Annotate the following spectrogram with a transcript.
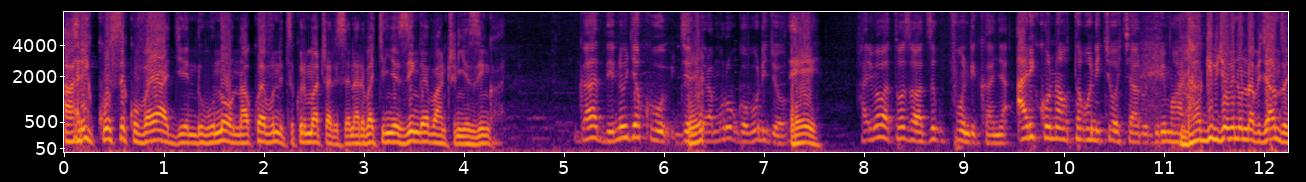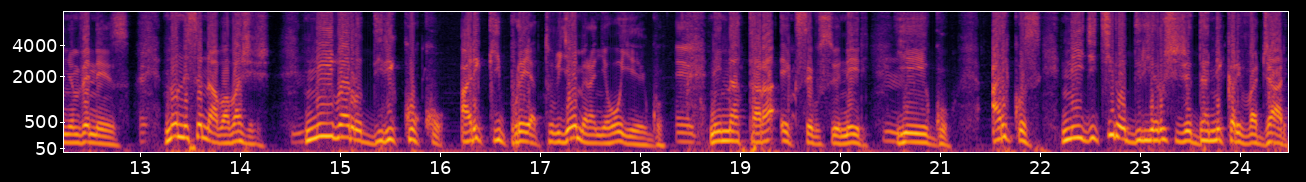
Ariko se kuva yagenda ubu nona ko yavunitse kuri match Arsenal bakinnye zingahe bancinnye zingahe gadi nujya kugendera muri ubwo buryo. Eh. Harimo abatoza bazi gupfundikanya ariko ntawe utabona icyo cya rodiri mo hano ntabwo ibyo bintu nabyanze nyumve neza. None se nababajije? Niba rodiri koko ari player tubyemeranyeho yego. Ni natara exceptionnel yego. Ariko se ni igiki rodiri yarushije dani karivajari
